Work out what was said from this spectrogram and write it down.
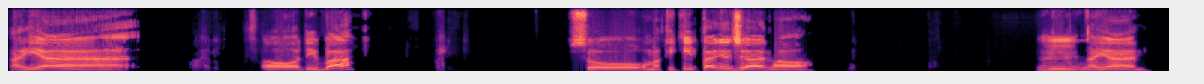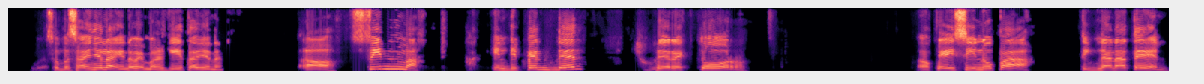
Ayan. Oh, di ba? So, kung makikita nyo dyan, oh. Hmm, ayan. So, basahin nyo lang, know, makikita nyo na. Ah, FINMA, Independent Director. Okay, sino pa? Tignan natin.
